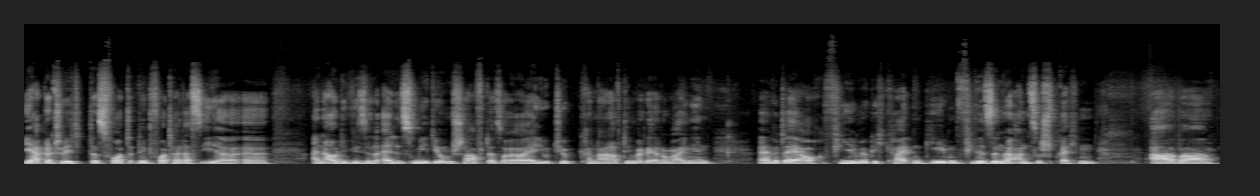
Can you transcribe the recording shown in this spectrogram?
ihr habt natürlich das, den Vorteil, dass ihr äh, ein audiovisuelles Medium schafft, also euer YouTube-Kanal, auf den wir gleich nochmal eingehen, äh, wird da ja auch viele Möglichkeiten geben, viele Sinne anzusprechen. Aber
